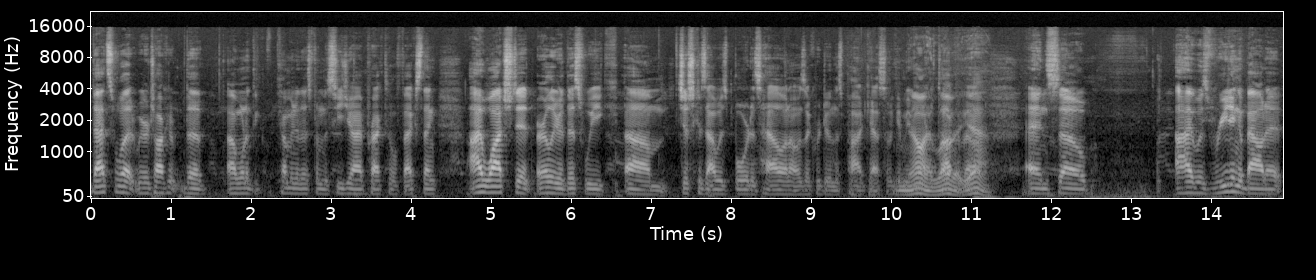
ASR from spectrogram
that's what we were talking. The I wanted to come to this from the CGI practical effects thing. I watched it earlier this week, um, just because I was bored as hell, and I was like, "We're doing this podcast, so it'll give me No, I love it. about." Yeah. And so, I was reading about it.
